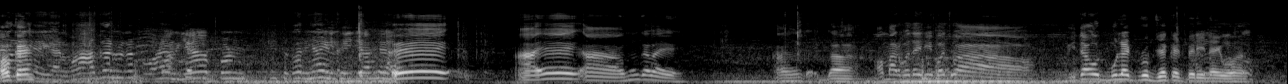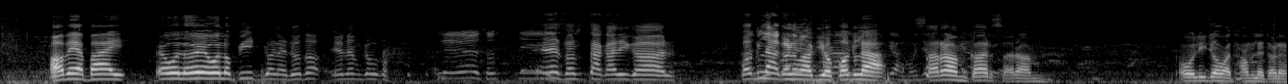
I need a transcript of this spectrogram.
okay એ આ એ આ શું કહેવાય? આ શું અમાર બધાયથી બચવા વિધાઉટ બુલેટ પ્રૂફ જેકેટ પહેરીને આવ્યો હે હવે ભાઈ એ ઓલો એ ઓલો પીચ ગણે જો તો એને એમ કહું એ સસ્તા. કારીગર. પગલા ગણવા ગયો પગલા. શરમ કર શરમ. ઓલી જોવા થાંભલે ચડે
